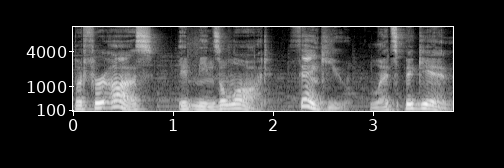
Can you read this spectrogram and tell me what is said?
but for us, it means a lot. Thank you. Let's begin.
